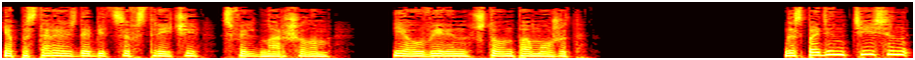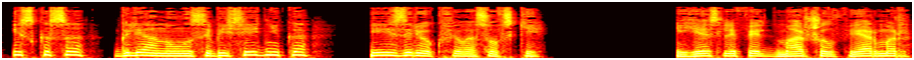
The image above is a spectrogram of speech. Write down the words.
Я постараюсь добиться встречи с фельдмаршалом. Я уверен, что он поможет. Господин Тесин искоса глянул на собеседника и изрек философски. Если фельдмаршал Фермер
